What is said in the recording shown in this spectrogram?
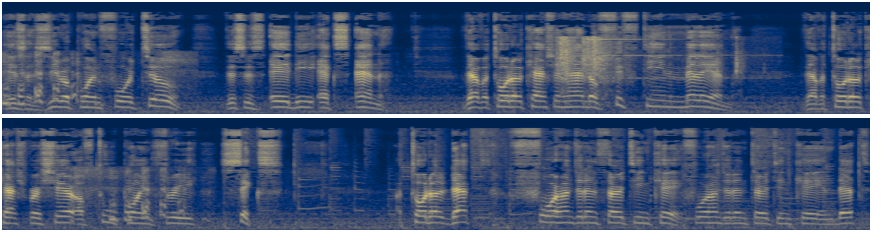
is 0.42. This is ADXN. They have a total cash in hand of 15 million. They have a total cash per share of 2.36. a total debt 413k, 413k in debt,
